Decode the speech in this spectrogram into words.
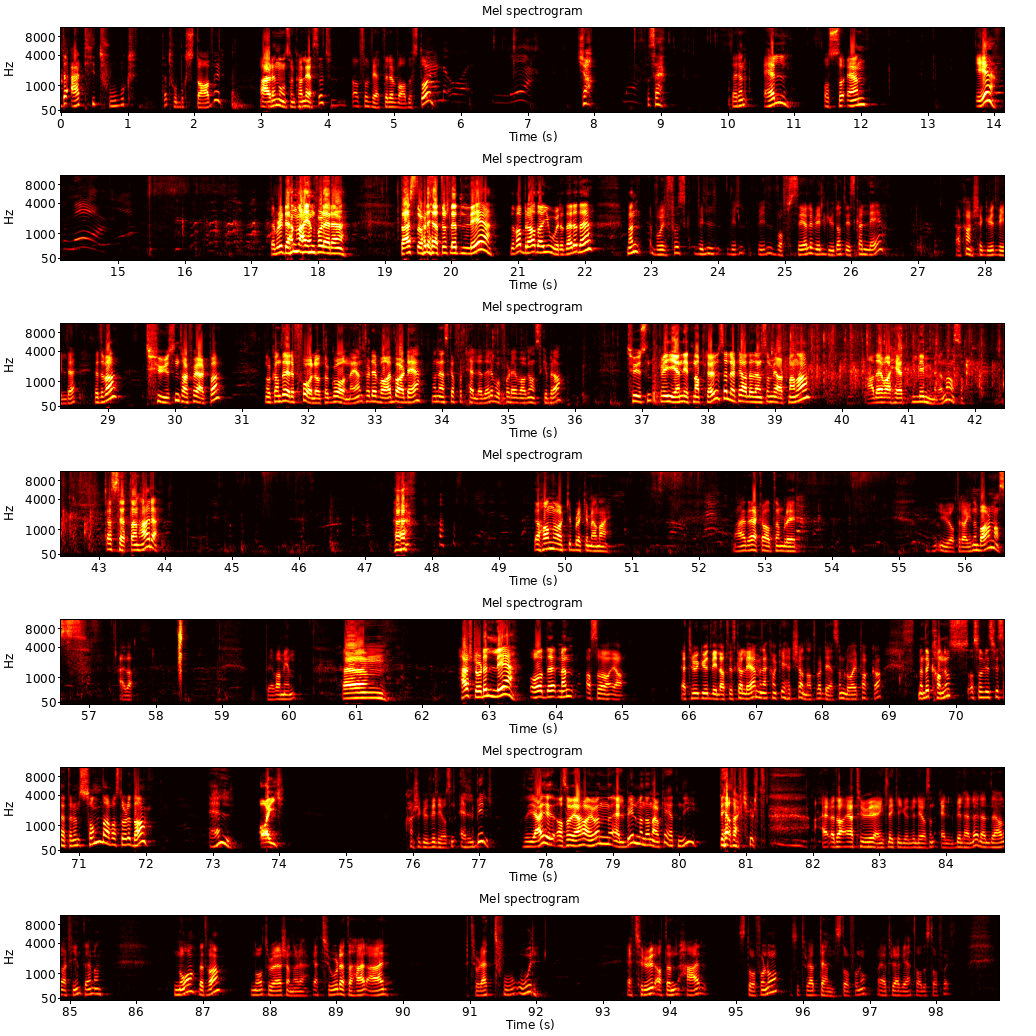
Det er to, det er to bokstaver. Er det noen som kan lese? Altså, vet dere hva det står? Ja! Få se. Det er en L, også en E. Det blir den veien for dere. Der står det rett og slett 'le'. Det var bra, da gjorde dere det. Men hvorfor vil, vil, vil Vofsi eller vil Gud at vi skal le? Ja, kanskje Gud vil det. Vet du hva? Tusen takk for hjelpa. Nå kan dere få lov til å gå ned igjen, for det var bare det. Men jeg skal fortelle dere hvorfor det var ganske bra. Tusen, skal vi gi en liten applaus eller til alle dem som hjalp meg nå? Ja, det var helt glimrende, altså. Jeg har sett den her, jeg. Hæ? Ja, han var ikke, blekket med, nei. Nei, det er ikke alt han blir. Uoppdragne barn, ass. Nei da. Det var min. Um, her står det 'le', det, men altså, ja. Jeg tror Gud vil at vi skal le, men jeg kan ikke helt skjønne at det var det som lå i pakka. Men det kan jo, altså hvis vi setter den sånn, da, hva står det da? L. Oi! Kanskje Gud vil gi oss en elbil? Altså jeg, altså jeg, har jo en elbil, men den er jo ikke helt ny. Det hadde vært kult. Nei, du, jeg tror egentlig ikke Gud vil gi oss en elbil heller. Det hadde vært fint, det, men nå, vet du hva? Nå tror jeg jeg skjønner det. Jeg tror dette her er Jeg tror det er to ord. Jeg tror at den her står for noe, og så tror jeg den står for noe. Og jeg tror jeg vet hva det står for.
